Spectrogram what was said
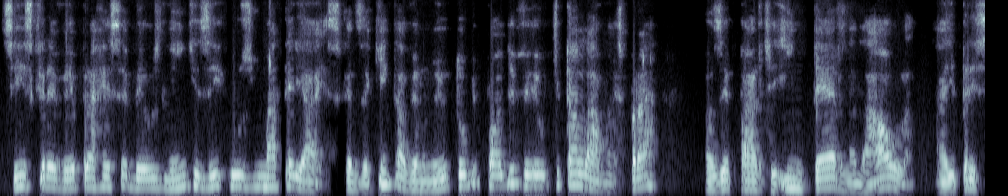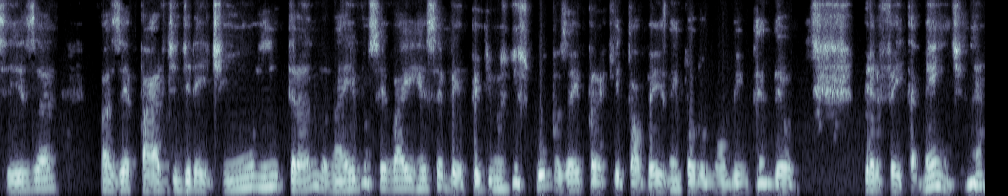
se inscrever para receber os links e os materiais. Quer dizer, quem está vendo no YouTube pode ver o que está lá, mas para fazer parte interna da aula, aí precisa fazer parte direitinho e entrando, né, aí você vai receber. Pedimos desculpas aí para que talvez nem todo mundo entendeu perfeitamente, né?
